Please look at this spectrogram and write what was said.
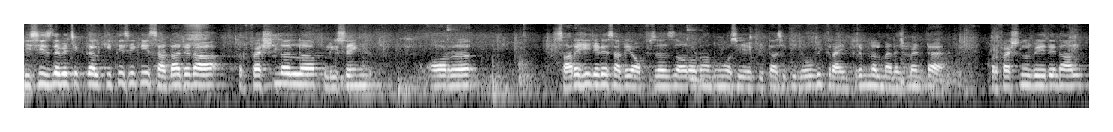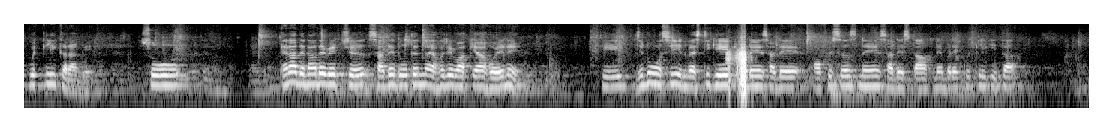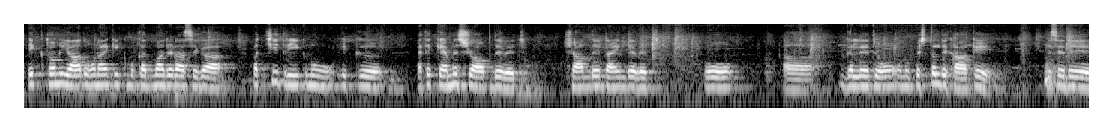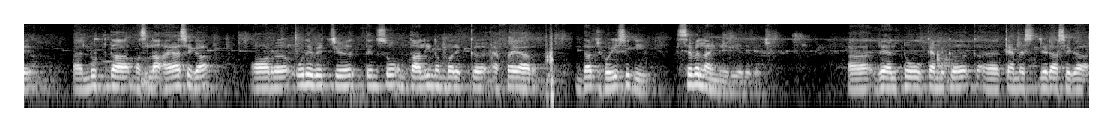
ਪੀਸੀਸ ਦੇ ਵਿੱਚ ਇੱਕ ਗੱਲ ਕੀਤੀ ਸੀ ਕਿ ਸਾਡਾ ਜਿਹੜਾ ਪ੍ਰੋਫੈਸ਼ਨਲ ਪੁਲਿਸਿੰਗ ਔਰ ਸਾਰੇ ਹੀ ਜਿਹੜੇ ਸਾਡੇ ਆਫੀਸਰਸ ਔਰ ਉਹਨਾਂ ਨੂੰ ਅਸੀਂ ਇਹ ਕੀਤਾ ਸੀ ਕਿ ਜੋ ਵੀ ਕ੍ਰਾਈਮ ਕ੍ਰਿਮੀਨਲ ਮੈਨੇਜਮੈਂਟ ਹੈ ਪ੍ਰੋਫੈਸ਼ਨਲ ਵੇ ਦੇ ਨਾਲ ਕੁਇਕਲੀ ਕਰਾਂਗੇ। ਸੋ ਇਹਨਾਂ ਦਿਨਾਂ ਦੇ ਵਿੱਚ ਸਾਡੇ ਦੋ ਤਿੰਨ ਇਹੋ ਜਿਹੇ ਵਾਕਿਆ ਹੋਏ ਨੇ ਕਿ ਜਿਹਨੂੰ ਅਸੀਂ ਇਨਵੈਸਟੀਗੇਟ ਬੜੇ ਸਾਡੇ ਆਫੀਸਰਸ ਨੇ, ਸਾਡੇ ਸਟਾਫ ਨੇ ਬੜੇ ਕੁਇਕਲੀ ਕੀਤਾ। ਇੱਕ ਤੁਹਾਨੂੰ ਯਾਦ ਹੋਣਾ ਹੈ ਕਿ ਇੱਕ ਮੁਕੱਦਮਾ ਜਿਹੜਾ ਸੀਗਾ 25 ਤਰੀਕ ਨੂੰ ਇੱਕ ਇੱਥੇ ਕੈਮਿਸਟ ਸ਼ਾਪ ਦੇ ਵਿੱਚ, ਸ਼ਾਮ ਦੇ ਟਾਈਮ ਦੇ ਵਿੱਚ ਉਹ ਗੱਲੇ 'ਚੋਂ ਉਹਨੂੰ ਪਿਸਟਲ ਦਿਖਾ ਕੇ ਕਿਸੇ ਦੇ ਲੁੱਟ ਦਾ ਮਸਲਾ ਆਇਆ ਸੀਗਾ। ਔਰ ਉਹਦੇ ਵਿੱਚ 339 ਨੰਬਰ ਇੱਕ ਐਫ ਆਈ ਆਰ ਦਰਜ ਹੋਈ ਸੀਗੀ ਸਿਵਲ ਲਾਈਨ ਏਰੀਆ ਦੇ ਵਿੱਚ। ਰਿਐਲਟੋ ਕੈਮੀਕਲ ਕੈਮਿਸਟ ਜਿਹੜਾ ਸੀਗਾ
